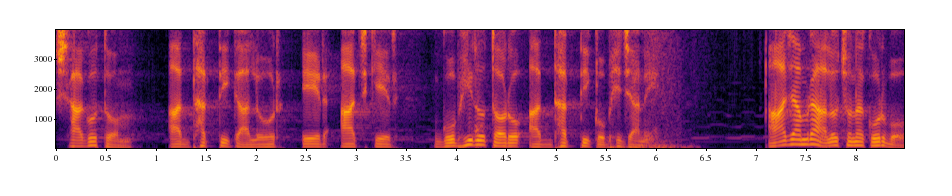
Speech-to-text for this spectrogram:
স্বাগতম আধ্যাত্মিক আলোর এর আজকের গভীরতর আধ্যাত্মিক অভিযানে। আজ আমরা আলোচনা করব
